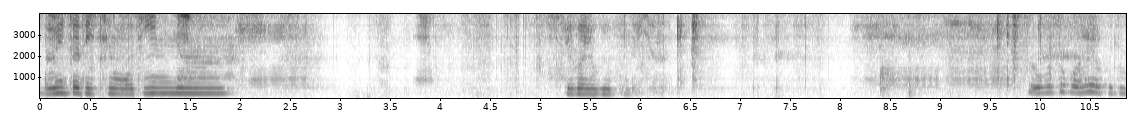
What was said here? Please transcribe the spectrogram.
너희들이 지금 어디 있냐? 내가 여기 보내잖아. 여기다가 해, 그냥.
